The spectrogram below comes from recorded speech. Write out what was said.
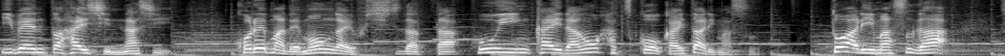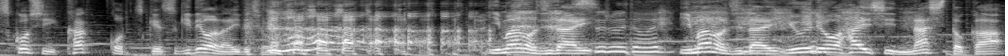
イベント配信なしこれまで門外不出だった封印怪談を初公開とあります。とありますが少しカッコつけすぎではないでしょうか。今の時代今の時代有料配信なしとか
